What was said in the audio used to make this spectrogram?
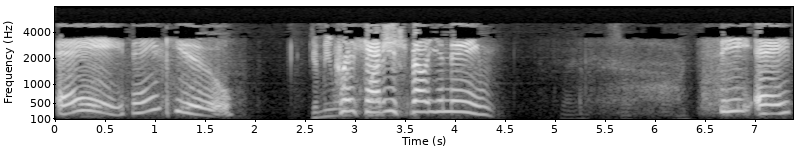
Hey, thank you. Give me Chris, how do you spell your name? C H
